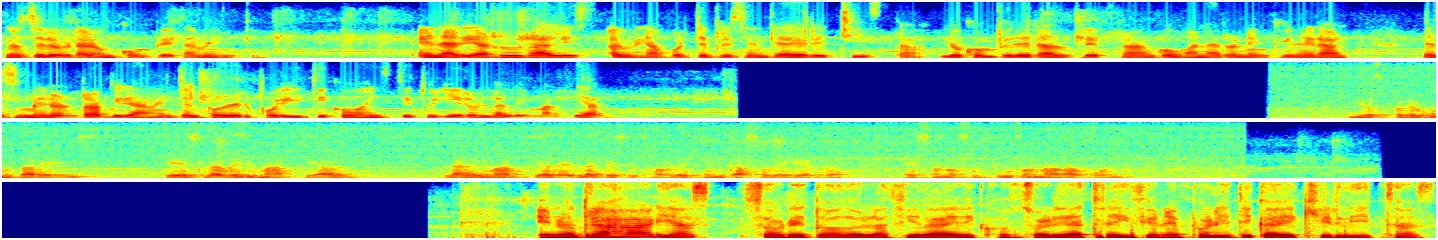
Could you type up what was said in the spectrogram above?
no se lograron completamente. En áreas rurales había una fuerte presencia derechista. Los confederados de Franco ganaron en general y asumieron rápidamente el poder político e instituyeron la ley marcial. Y os preguntaréis, ¿qué es la ley marcial? La ley marcial es la que se establece en caso de guerra. Eso no supuso nada bueno. En otras áreas, sobre todo en las ciudades con sólidas tradiciones políticas izquierdistas,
